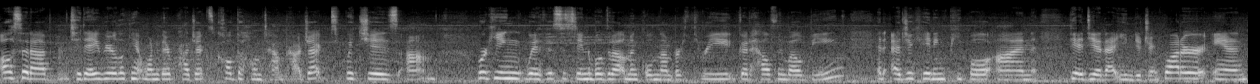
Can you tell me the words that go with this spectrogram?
all set up. Today we are looking at one of their projects called the Hometown Project, which is um, working with Sustainable Development Goal number three, good health and well-being, and educating people on the idea that you need to drink water and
